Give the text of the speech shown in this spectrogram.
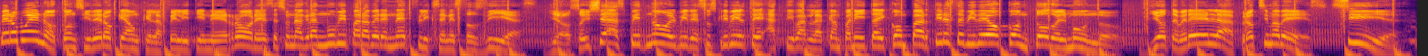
Pero bueno, considero que aunque la peli tiene errores, es una gran movie para ver en Netflix en estos días. Yo soy Shaspit, no olvides suscribirte, activar la campanita y compartir este video con todo el mundo. Yo te veré la próxima vez. Ya.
